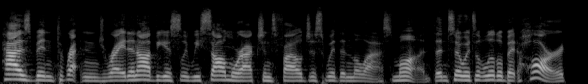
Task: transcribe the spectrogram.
has been threatened, right? And obviously, we saw more actions filed just within the last month. And so it's a little bit hard.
